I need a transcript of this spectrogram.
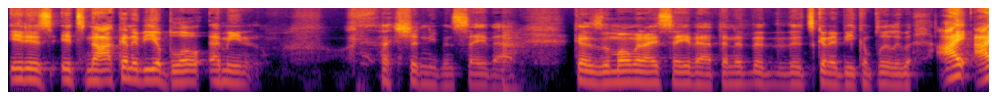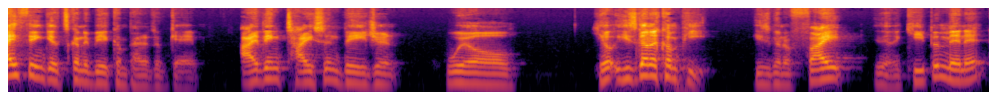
it is it's not going to be a blow. I mean, I shouldn't even say that because the moment I say that, then it, it- it's going to be completely. I I think it's going to be a competitive game. I think Tyson Bagent will he'll, he's going to compete. He's going to fight. He's going to keep him in it,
